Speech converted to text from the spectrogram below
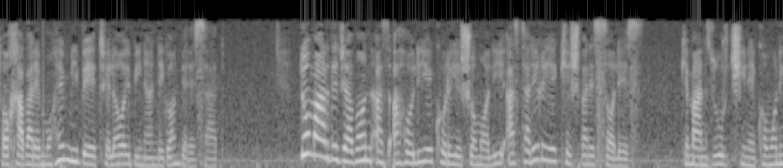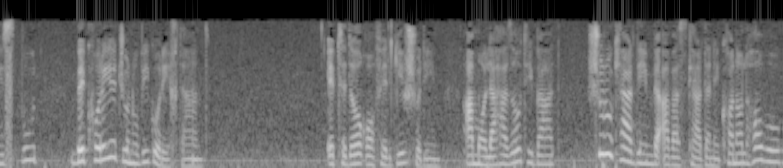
تا خبر مهمی به اطلاع بینندگان برسد. دو مرد جوان از اهالی کره شمالی از طریق یک کشور سالس که منظور چین کمونیست بود به کره جنوبی گریختند. ابتدا غافلگیر شدیم. اما لحظاتی بعد شروع کردیم به عوض کردن کانال ها و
